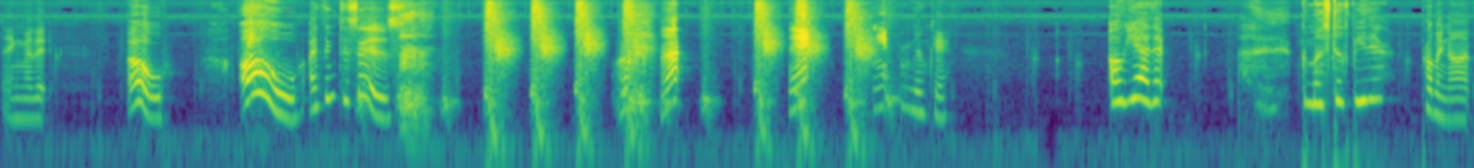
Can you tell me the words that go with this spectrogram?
thing with it. Oh! Oh! I think this is. Okay. Oh yeah, there. Could my stuff be there? Probably not.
